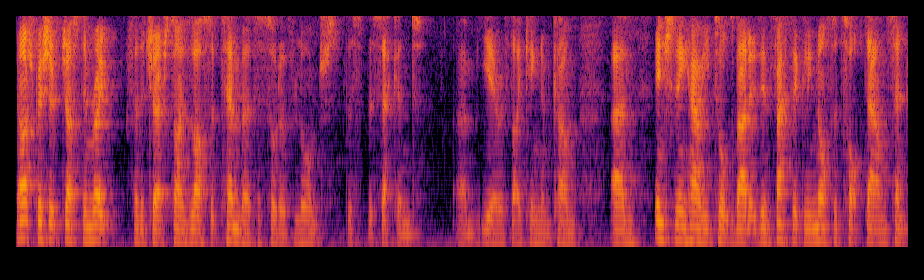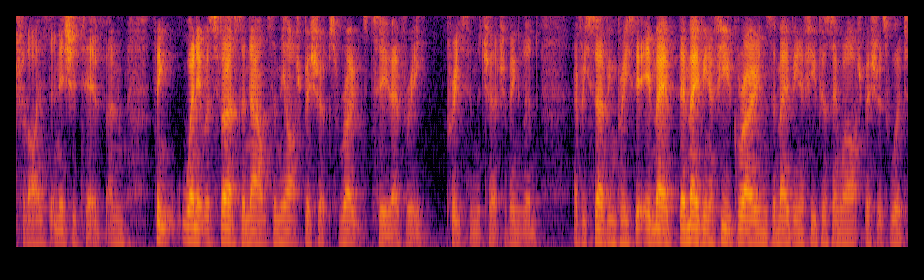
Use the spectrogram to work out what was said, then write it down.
Archbishop Justin wrote for the Church Times last September to sort of launch this the second um, year of Thy Kingdom Come Um, interesting how he talked about it is emphatically not a top down centralised initiative. And think when it was first announced and the archbishops wrote to every priest in the Church of England, every serving priest, it, it may have, there may have been a few groans, there may have been a few people saying, well, archbishops would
